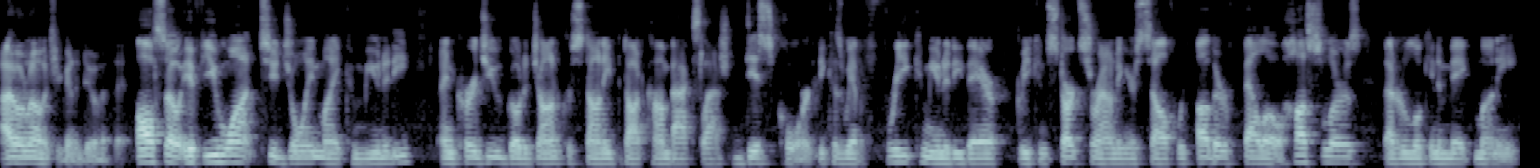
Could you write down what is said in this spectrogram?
I don't know what you're to do with it. Also, if you want to join my community, I encourage you go to johncrestani.com backslash discord because we have a free community there where you can start surrounding yourself with other fellow hustlers that are looking to make money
